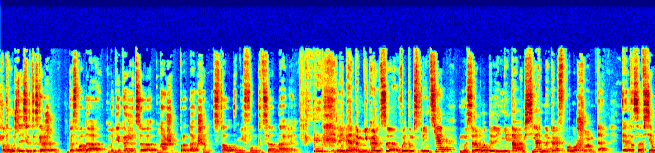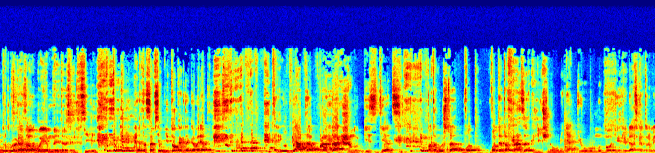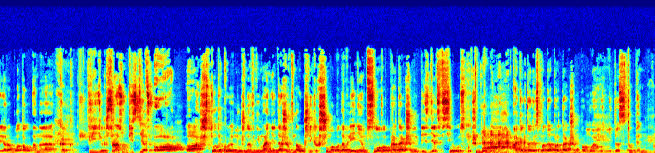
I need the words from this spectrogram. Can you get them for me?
Потому что если ты скажешь, господа, мне кажется, наш продакшн стал нефункционален. Ребята, мне кажется, в этом спринте мы сработали не так усердно, как в прошлом. Да, это совсем другое. Сказал. ПМ на ретроспективе. Это совсем не то, когда говорят, ребята, продакшену пиздец. Потому что вот, вот эта фраза лично у меня и у многих ребят, с которыми я работал, она как триггер, сразу пиздец. О, о, что такое? Нужно внимание. Даже в наушниках шумоподавлением слово продакшн и пиздец все услышат. А когда, господа, продакшн, по-моему, недоступен...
